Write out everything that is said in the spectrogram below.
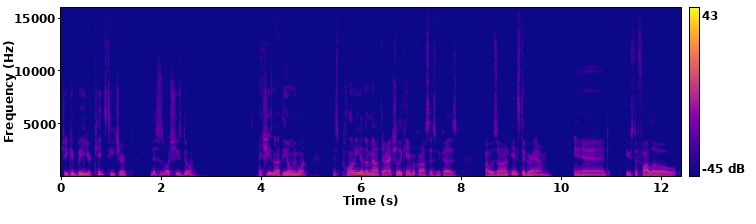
She could be your kid's teacher. And this is what she's doing. And she's not the only one. There's plenty of them out there. I actually came across this because I was on Instagram and I used to follow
